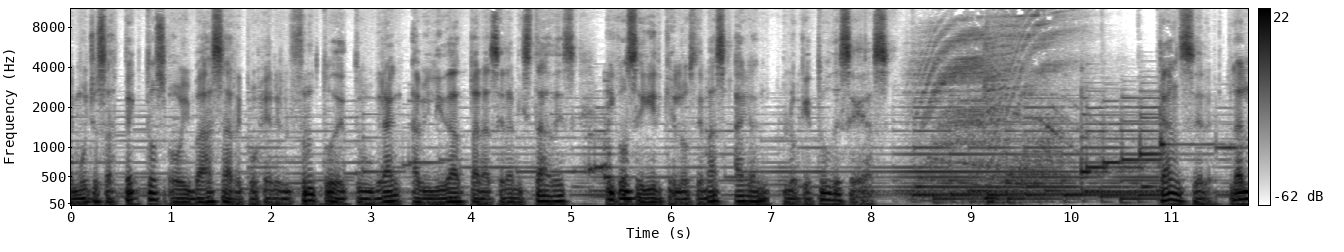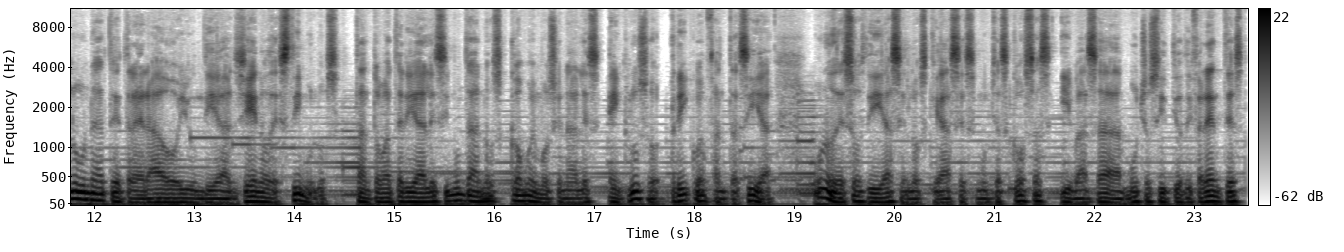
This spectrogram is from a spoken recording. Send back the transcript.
En muchos aspectos hoy vas a recoger el fruto de tu gran habilidad para hacer amistades y conseguir que los demás hagan lo que tú deseas. Cáncer, la luna te traerá hoy un día lleno de estímulos, tanto materiales y mundanos como emocionales e incluso rico en fantasía. Uno de esos días en los que haces muchas cosas y vas a muchos sitios diferentes,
